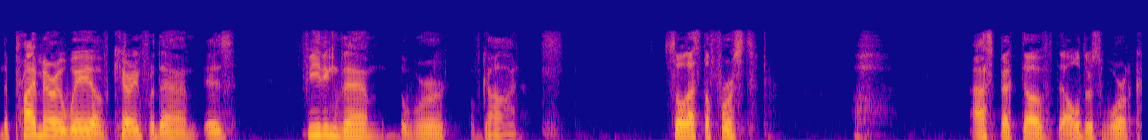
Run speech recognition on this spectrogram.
The primary way of caring for them is feeding them the Word of God. So that's the first uh, aspect of the elder's work.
